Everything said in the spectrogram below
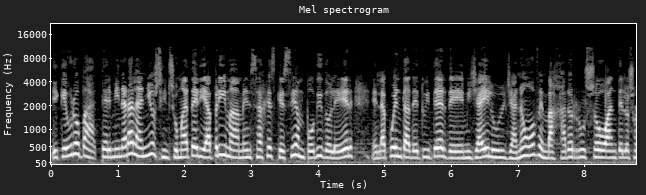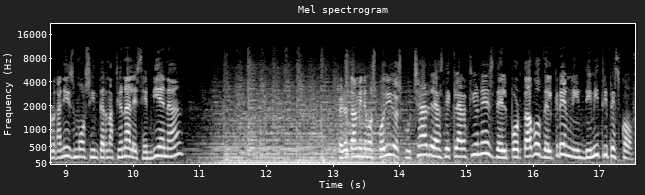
y que Europa terminará el año sin su materia prima. Mensajes que se han podido leer en la cuenta de Twitter de Mijail Ulyanov, embajador ruso ante los organismos internacionales en Viena. Pero también hemos podido escuchar las declaraciones del portavoz del Kremlin, Dmitry Peskov.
